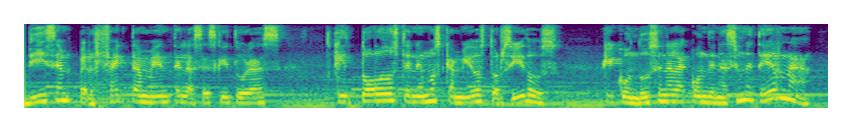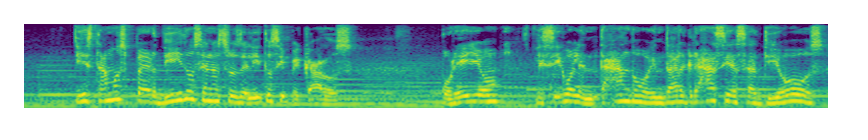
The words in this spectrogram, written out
Dicen perfectamente las escrituras que todos tenemos caminos torcidos que conducen a la condenación eterna y estamos perdidos en nuestros delitos y pecados. Por ello, les sigo alentando en dar gracias a Dios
